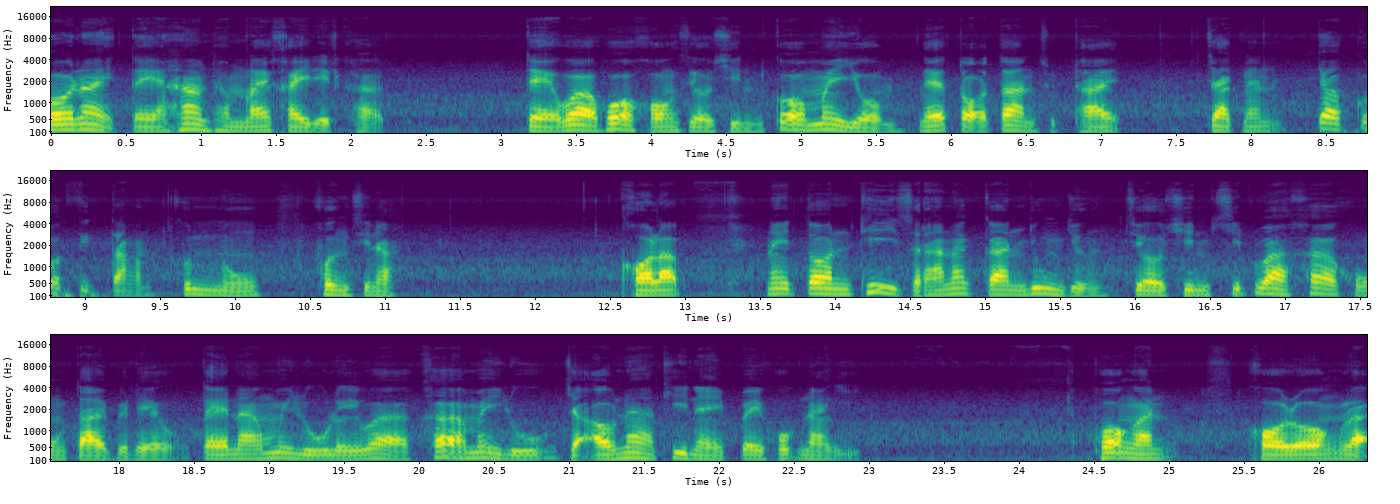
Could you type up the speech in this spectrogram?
ก็ได้แต่ห้ามทำร้ายใครเด็ดขาด แต่ว่าพ่อของเสี่ยวชินก็ไม่ยอมและต่อต้านสุดท้าย จากนั้นเจ้าก็ติดตามคุณหนูเฟิงสินะ ขอรับ ในตอนที่สถานการณ์ยุ่งเหยิงเจียวชินคิดว่าข้าคงตายไปแล้ว แต่นางไม่รู้เลยว่าข้าไม่รู้จะเอาหน้าที่ไหนไปพบนางอีก เพราะงั้นขอร้องละ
